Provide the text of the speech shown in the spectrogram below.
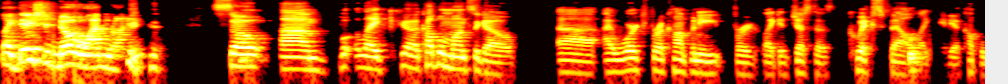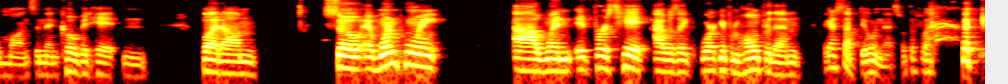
Like they should know I'm running. so, um, like a couple months ago, uh, I worked for a company for like a, just a quick spell, like maybe a couple months, and then COVID hit. And but um, so at one point, uh, when it first hit, I was like working from home for them. I gotta stop doing this. What the fuck?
